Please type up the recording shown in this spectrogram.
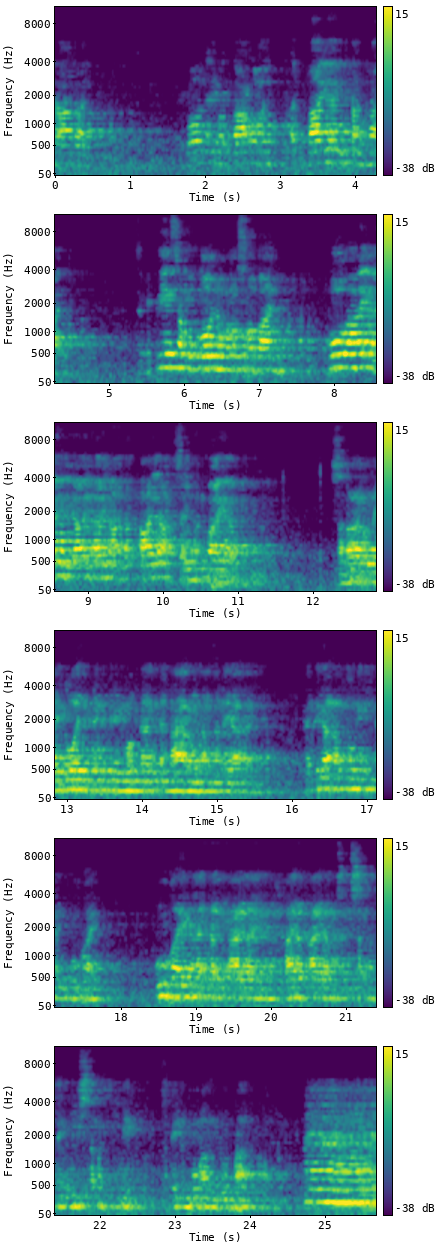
pag-aaral. Ngayon ay magbaon at bayan itanghal. Sa bituin sa buko ng mga sumaban, buhay ay ilalay na anak alak sa inyong bayan. Sa araw na ito ay pinagdiriwagnan ng araw ng kalayaan. Kanila ang humingi ng buhay. Buhay na handang ialay, alang-alang sa isang matinis na pag-ibig sa pinubuang lupa. Ah.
